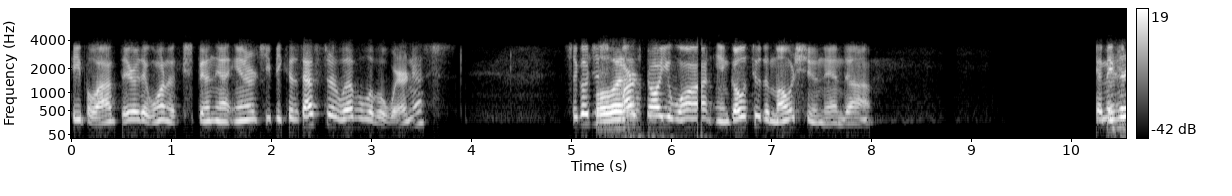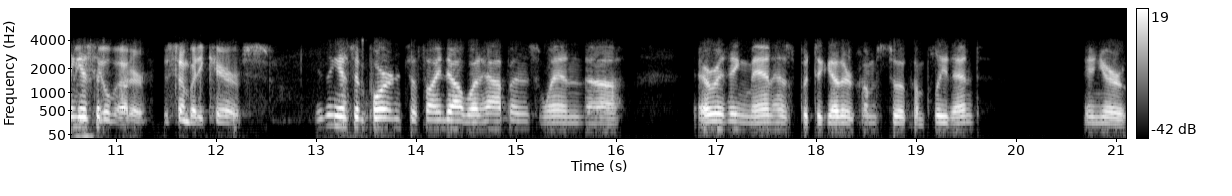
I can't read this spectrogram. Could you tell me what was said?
people out there that want to expend that energy because that's their level of awareness. So go just Well, march all you want and go through the motion, and uh, it makes me feel better if somebody cares. You think it's important to find out what happens when uh, everything man has put together comes to a complete end? In your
